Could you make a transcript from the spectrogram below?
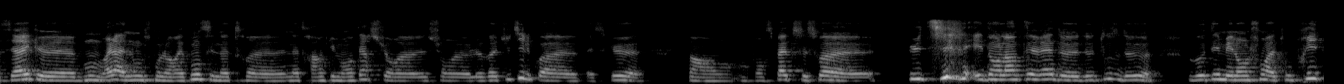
c'est vrai que, bon, voilà, nous, ce qu'on leur répond, c'est notre, notre argumentaire sur, sur le vote utile, quoi. Parce que, on ne pense pas que ce soit utile et dans l'intérêt de, de, tous de voter Mélenchon à tout prix,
